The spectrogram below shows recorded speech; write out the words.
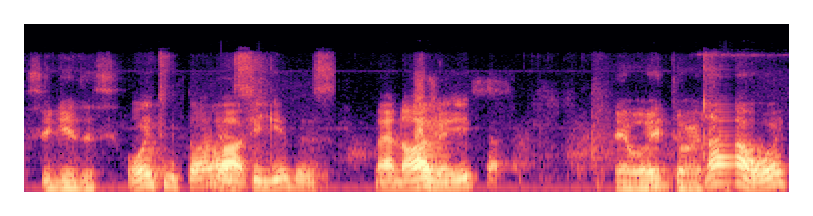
seguidas. Oito vitórias Nove. seguidas. Não é nove? aí, cara. É oito, eu acho. Ah, oito,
